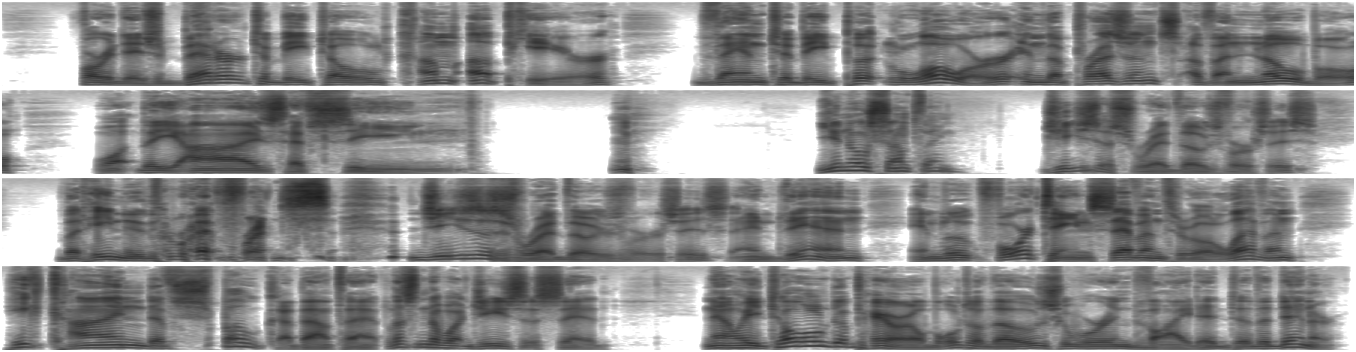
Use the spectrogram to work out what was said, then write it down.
For it is better to be told, Come up here, than to be put lower in the presence of a noble, what the eyes have seen. Hmm. You know something? Jesus read those verses, but he knew the reference. Jesus read those verses, and then in Luke 14, 7 through 11, he kind of spoke about that. Listen to what Jesus said. Now, he told a parable to those who were invited to the dinner.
